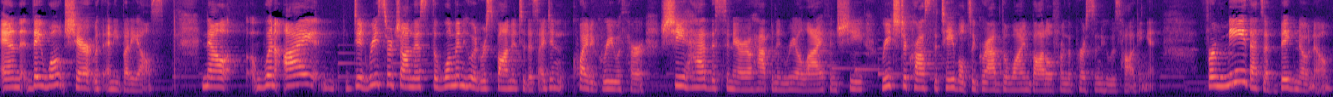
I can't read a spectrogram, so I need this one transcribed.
And they won't share it with anybody else. Now, when I did research on this, the woman who had responded to this, I didn't quite agree with her. She had this scenario happen in real life and she reached across the table to grab the wine bottle from the person who was hogging it. For me, that's a big no-no.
